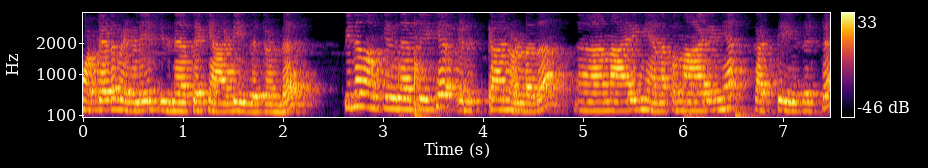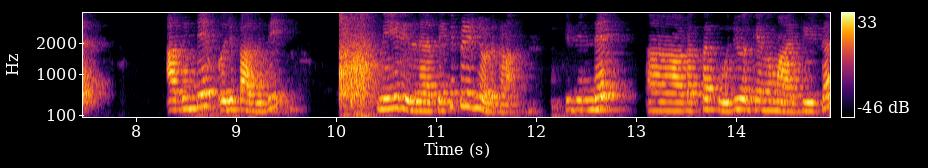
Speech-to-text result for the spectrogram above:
മുട്ടയുടെ വെള്ളയും ഇതിനകത്തേക്ക് ആഡ് ചെയ്തിട്ടുണ്ട്. പിന്നെ നമുക്ക് ഇതിനകത്തേക്ക് എടുക്കാനുള്ളത് നാരങ്ങയാണ്. അപ്പൊ നാരങ്ങ കട്ട് ചെയ്തിട്ട് അതിന്റെ ഒരു പകുതി നീര് ഇതിനകത്തേക്ക് പിഴിഞ്ഞു കൊടുക്കണം. ഇതിന്റെ അകത്തെ കുരുവൊക്കെ അങ്ങ് മാറ്റിയിട്ട്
